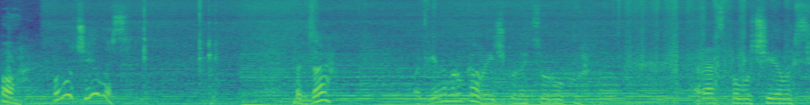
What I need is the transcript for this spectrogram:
О, получилось. Тогда подвинем рукавичку на цю руку. Раз получилось.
